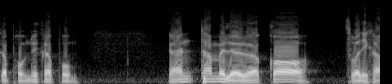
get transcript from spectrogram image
กับผมด้วยครับผม งั้นถ้าไม่เหลือแล้วก็สวัสดีครับ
